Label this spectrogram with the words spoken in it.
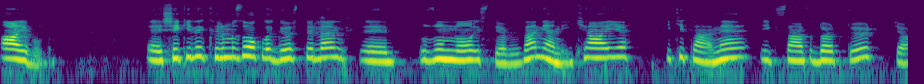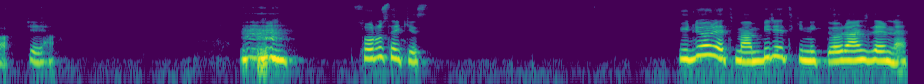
A'yı buldum. E, şekilde kırmızı okla gösterilen e, uzunluğu istiyor bizden. Yani 2a'yı 2 tane x artı 4'tür. Cevap Ceyhan. Soru 8. Hülya öğretmen bir etkinlikte öğrencilerine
